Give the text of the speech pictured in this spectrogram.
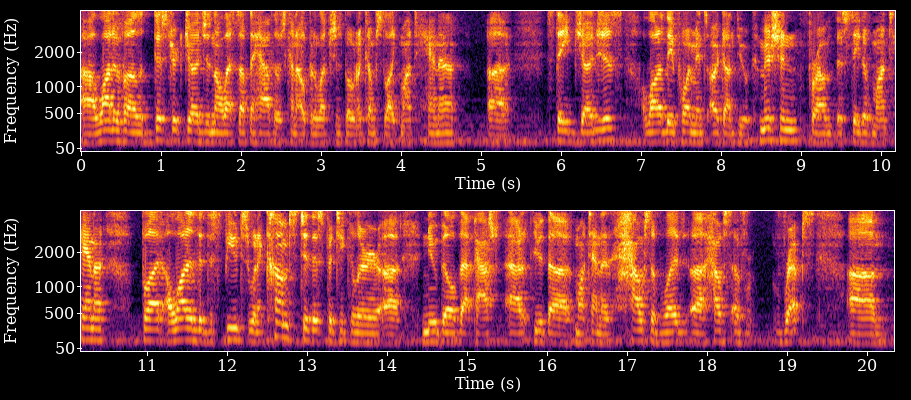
Uh, a lot of uh, district judges and all that stuff, they have those kind of open elections. But when it comes to like Montana, uh, state judges. A lot of the appointments are done through a commission from the state of Montana but a lot of the disputes when it comes to this particular uh, new bill that passed out through the Montana House of uh, House of Reps. Um,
